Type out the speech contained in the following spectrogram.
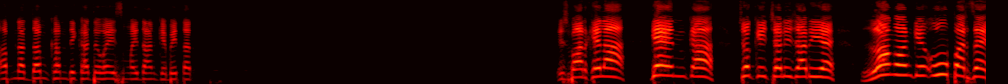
अपना दमखम दिखाते हुए इस मैदान के भीतर। इस बार खेला गेंद का, जो कि चली जा रही है लॉन्ग ऑन के ऊपर से।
